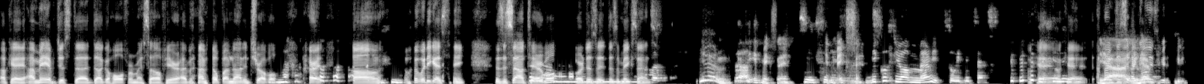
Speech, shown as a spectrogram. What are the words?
okay, I may have just uh, dug a hole for myself here. I, I, hope I'm not in trouble. All right. Um, what do you guys think? Does it sound terrible, or does it does it make sense? Yeah, I think it makes sense. Makes sense. It makes sense because you are married, so it makes sense. okay. Okay. Yeah. Just, I, have, be...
